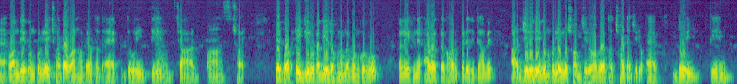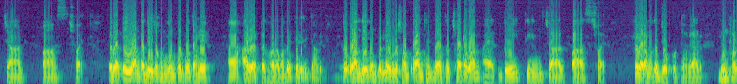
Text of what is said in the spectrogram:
হ্যাঁ ওয়ান দিয়ে গুণ করলে এই ছয়টা ওয়ান হবে অর্থাৎ এক দুই তিন চার পাঁচ ছয়। এরপর এই জিরোটা দিয়ে যখন আমরা গুণ করব তাহলে এখানে আরও একটা ঘর কেটে দিতে হবে। আর জিরো দিয়ে গুণ করলে এগুলো সব জিরো হবে অর্থাৎ ছয়টা জিরো। এক দুই তিন চার পাঁচ ছয়। এবার এই ওয়ানটা দিয়ে যখন গুণ করব তাহলে আহ, আরও একটা ঘর আমাদের কেটে দিতে হবে। তো ওয়ান দিয়ে গুণ করলে এগুলো সব ওয়ান থাকবে অর্থাৎ ছয়টা ওয়ান এক দুই তিন চার পাঁচ ছয়। এবার আমাদের যোগ করতে হবে। আর গুণফল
